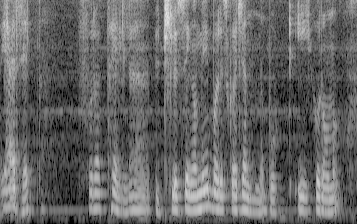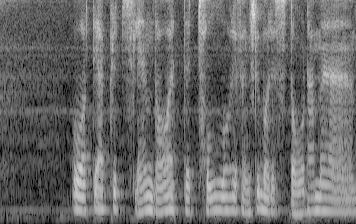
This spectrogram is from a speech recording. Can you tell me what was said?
jeg er redd for at hele utslussinga mi bare skal renne bort i korona. Og at jeg plutselig en dag etter tolv år i fengsel bare står der med,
